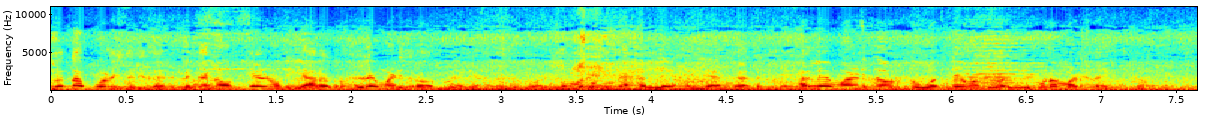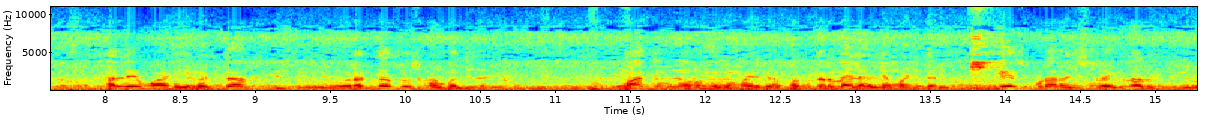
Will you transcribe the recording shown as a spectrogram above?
ಸ್ವತಃ ಪೊಲೀಸರು ಇದ್ದಾರೆ. ಬೇಕಾದ್ರೆ ನಾವು ಕೇಳಿ ನೋಡಿ, ಯಾರಾದರೂ ಹಲ್ಲೆ ಮಾಡಿದ್ರು ಅವ್ರ ಮೇಲೆ. ಸುಮ್ಮನೆ ಹಲ್ಲೆ ಹಲ್ಲೆ ಅಂತ ಹೇಳ್ತಾರೆ. ಹಲ್ಲೆ ಮಾಡಿದವ್ರದ್ದು ಒಂದೇ ಒಂದು ವರದಿ ಕೂಡ ಮಾಡ್ತಾ ಇದ್ದಾರೆ ಹಲ್ಲೆ ಮಾಡಿ ರಕ್ತ ರಕ್ತ ಸೂಸ್ಕೊಂಡು ಬಂದಿದ್ದಾರೆ. ಮಾಧ್ಯಮದವರು ಹಲ್ಲೆ ಮಾಡಿದ್ದಾರೆ. ಭಕ್ತರ ಮೇಲೆ ಹಲ್ಲೆ ಮಾಡಿದ್ದಾರೆ. ಕೇಸ್ ಕೂಡ ರಿಜಿಸ್ಟರ್ ಆಗಿಲ್ಲ ಅದಕ್ಕೆ ಈಗ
